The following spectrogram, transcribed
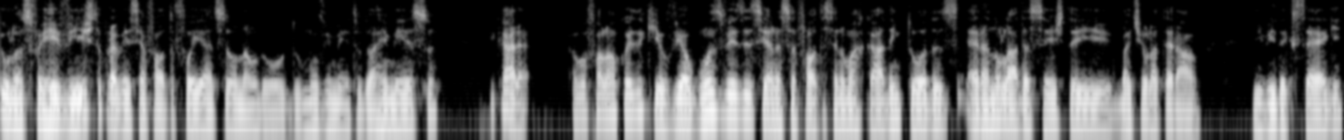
O lance foi revisto para ver se a falta foi antes ou não do, do movimento do arremesso. E, cara, eu vou falar uma coisa aqui. Eu vi algumas vezes esse ano essa falta sendo marcada, em todas era anulada a sexta e batia o lateral. De vida que segue.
